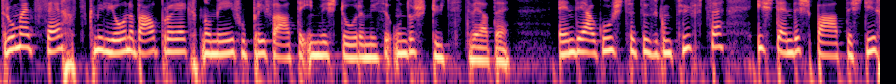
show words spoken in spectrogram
Darum hat 60 Millionen Bauprojekte noch mehr von privaten Investoren müssen unterstützt werden. Ende August 2015 war dann der Spatenstich.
